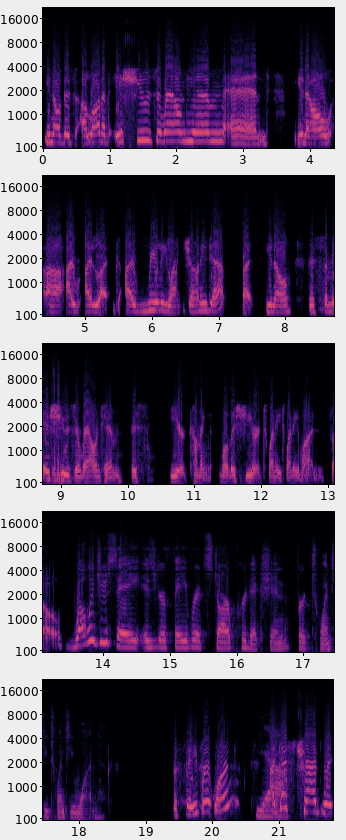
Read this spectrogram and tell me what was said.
you know, there's a lot of issues around him and you know, uh, I I like I really like Johnny Depp, but you know, there's some issues around him this year coming. Well, this year 2021. So, What would you say is your favorite star prediction for 2021? The favorite one, Yeah. I guess Chadwick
